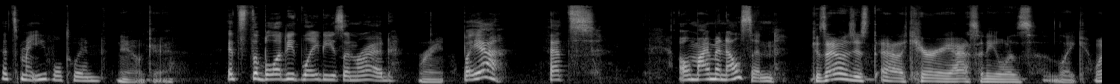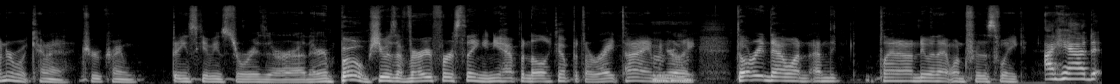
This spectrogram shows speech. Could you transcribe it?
That's my evil twin. Yeah, okay. It's the bloodied ladies in red. Right. But yeah, that's Omaima Nelson. Because I was just out of curiosity, was like, wonder what kind of true crime Thanksgiving stories there are out there. And boom, she was the very first thing, and you happen to look up at the right time, and you're Mm-hmm. like, don't read that one. I'm planning on doing that one for this week. I had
